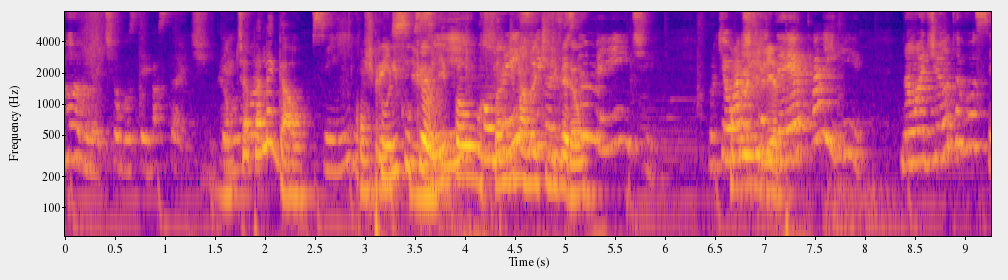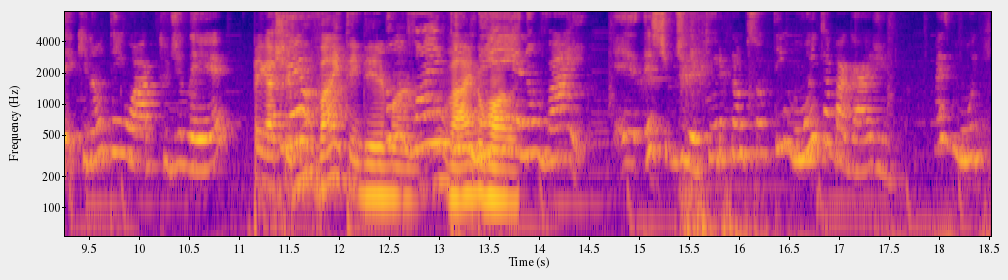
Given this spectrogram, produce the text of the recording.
Hamlet eu gostei bastante. É um Tem teatro uma- legal. Sim. Compreensível. que eu li foi o Sonho de uma Noite de Verão. Justamente. Porque eu acho e que a ideia tá aí. Não adianta você que não tem o hábito de ler, Pegar Shakespeare não vai entender, não mano. vai entender, não vai, não rola. não vai. Esse tipo de leitura é pra uma pessoa que tem muita bagagem. Mas muito.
